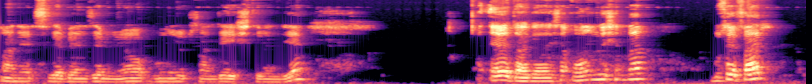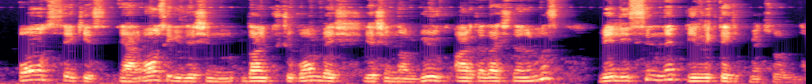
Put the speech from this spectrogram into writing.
Hani size benzemiyor bunu lütfen değiştirin diye. Evet arkadaşlar onun dışında bu sefer 18 yani 18 yaşından küçük 15 yaşından büyük arkadaşlarımız velisinle birlikte gitmek zorunda.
